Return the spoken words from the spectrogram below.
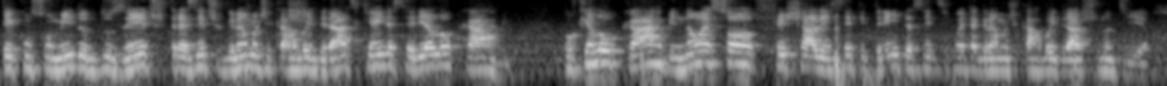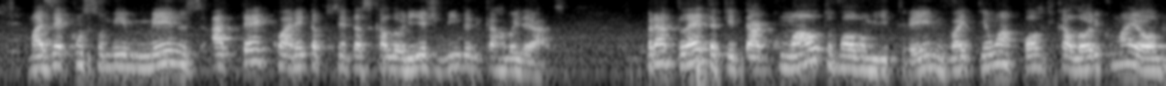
ter consumido 200, 300 gramas de carboidratos, que ainda seria low carb. Porque low carb não é só fechar ali 130, 150 gramas de carboidratos no dia, mas é consumir menos até 40% das calorias vindas de carboidratos. Para atleta que está com alto volume de treino, vai ter um aporte calórico maior.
